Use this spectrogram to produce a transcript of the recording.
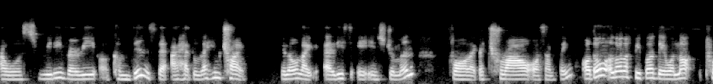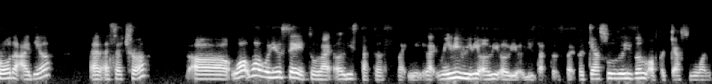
I was really very uh, convinced that I had to let him try, you know, like at least a instrument for like a trial or something. Although a lot of people they were not pro the idea and etc. uh, what what would you say to like early starters like me, like really really early early early starters, like the kiasuism of the kiasu ones?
